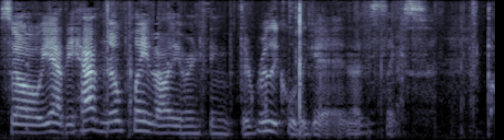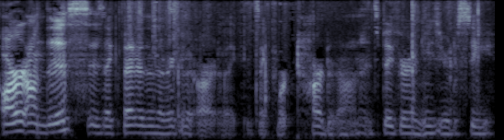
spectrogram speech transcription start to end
So yeah, they have no play value or anything, but they're really cool to get. And that's like the art on this is like better than the regular art. Like it's like worked harder on. It's bigger and easier to see.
